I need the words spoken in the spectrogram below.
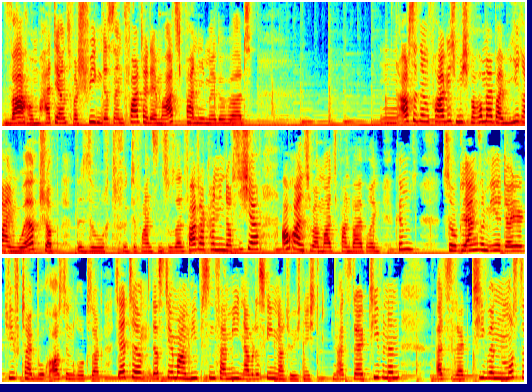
Warum hat er uns verschwiegen, dass sein Vater der Marzipanhimmel gehört? Hm, außerdem frage ich mich, warum er bei Mira einen Workshop besucht, fügte Franz hinzu. Sein Vater kann ihm doch sicher auch eins über Marzipan beibringen. Kim zog langsam ihr Detektivtagebuch aus dem Rucksack. Sie hätte das Thema am liebsten vermieden, aber das ging natürlich nicht. Als Detektivin, als Detektivin musste,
